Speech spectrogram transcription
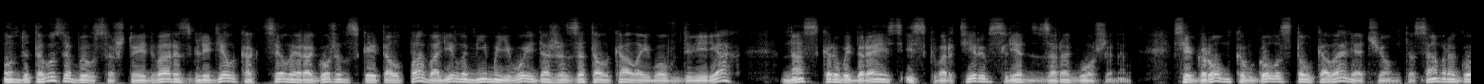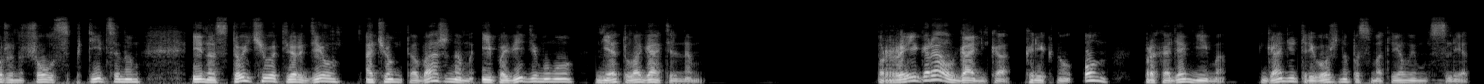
Он до того забылся, что едва разглядел, как целая рогожинская толпа валила мимо его и даже затолкала его в дверях, наскоро выбираясь из квартиры вслед за Рогожиным. Все громко в голос толковали о чем-то. Сам Рогожин шел с Птицыным и настойчиво твердил о чем-то важном и, по-видимому, неотлагательном. «Проиграл Ганька!» — крикнул он, проходя мимо. Ганя тревожно посмотрел им вслед.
